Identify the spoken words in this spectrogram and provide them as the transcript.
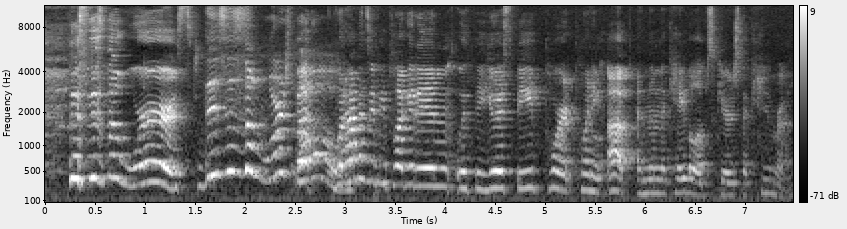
this is the worst. This is the worst. But oh. what happens if you plug it in with the USB port pointing up and then the cable obscures the camera?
